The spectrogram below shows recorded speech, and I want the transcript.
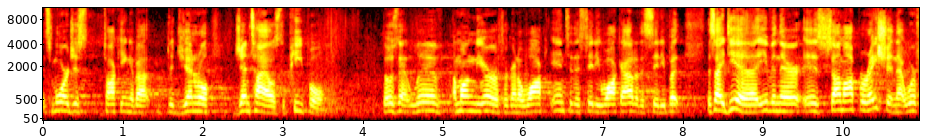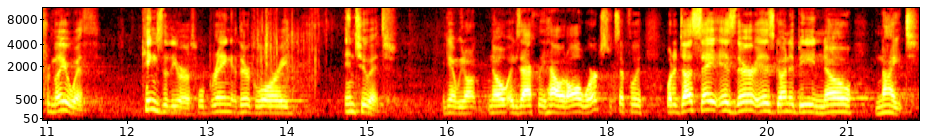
it's more just talking about the general Gentiles, the people, those that live among the earth are going to walk into the city, walk out of the city. But this idea, even there is some operation that we're familiar with kings of the earth will bring their glory into it. Again, we don't know exactly how it all works, except for what it does say is there is going to be no night.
